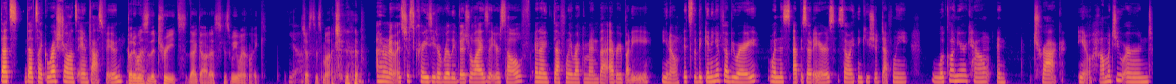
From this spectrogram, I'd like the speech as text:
That's that's like restaurants and fast food. But it was the treats that got us cuz we went like Yeah. just as much. I don't know. It's just crazy to really visualize it yourself. And I definitely recommend that everybody, you know, it's the beginning of February when this episode airs. So I think you should definitely look on your account and track, you know, how much you earned,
